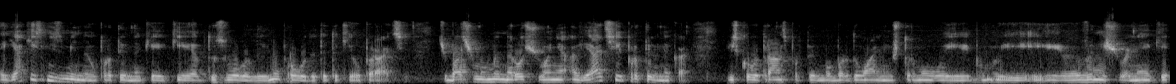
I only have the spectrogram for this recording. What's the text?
якісні зміни у противника, які б дозволили йому проводити такі операції? Чи бачимо ми нарощування авіації противника, військово-транспортної, бомбардувальної, штурмової і- винищувальної, які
